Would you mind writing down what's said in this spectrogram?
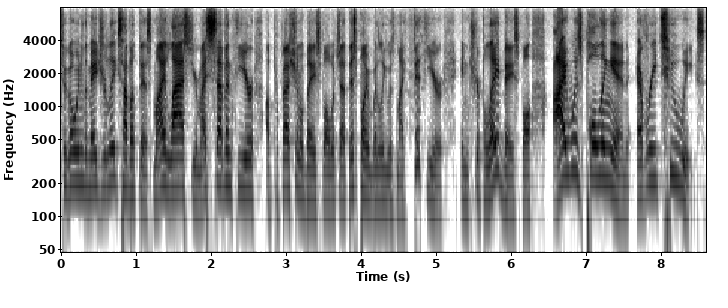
to going to the major leagues? How about this? My last year, my seventh year of professional baseball, which at this point really was my fifth year in AAA baseball, I was pulling in every two weeks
